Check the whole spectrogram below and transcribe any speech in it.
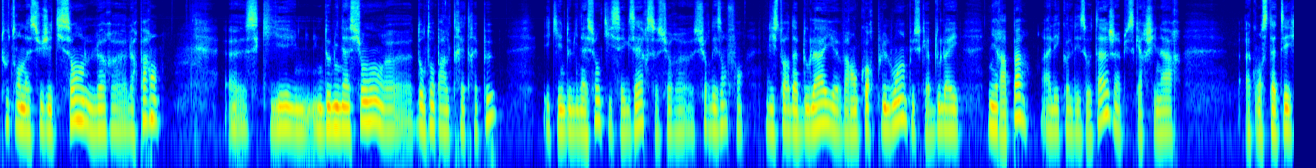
tout en assujettissant euh, leurs parents. Euh, ce qui est une, domination dont on parle très très peu et qui est une domination qui s'exerce sur, sur des enfants. L'histoire d'Abdoulaye va encore plus loin, puisqu'Abdoulaye n'ira pas à l'école des otages, puisqu'Archinard a constaté,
